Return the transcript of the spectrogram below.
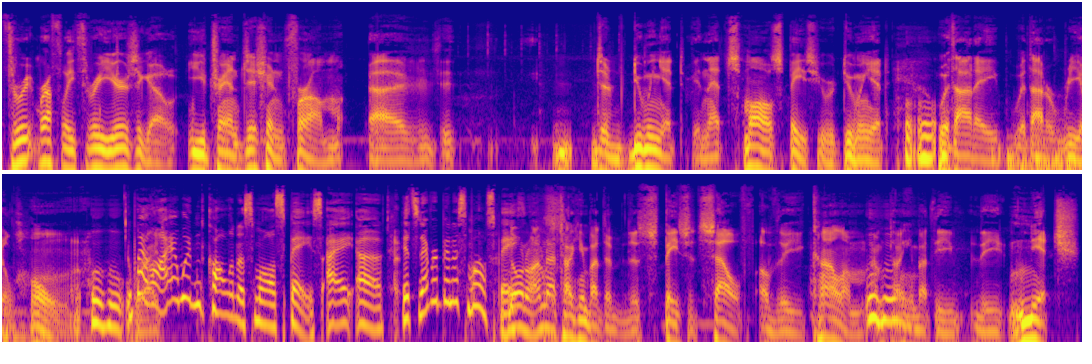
three, roughly three years ago, you transitioned from uh, doing it in that small space. You were doing it without a without a real home. Well, right? I wouldn't call it a small space. I uh, it's never been a small space. No, no, I'm not talking about the, the space itself of the column. Mm-hmm. I'm talking about the the niche.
